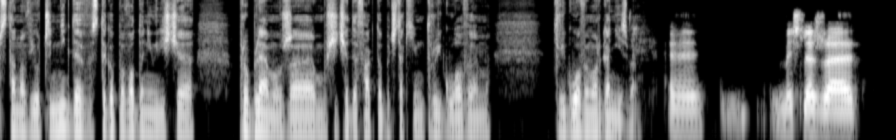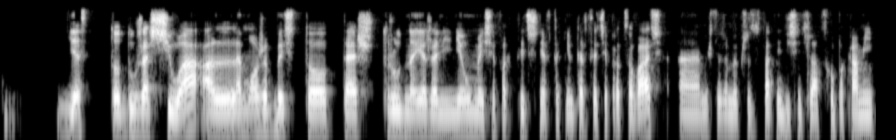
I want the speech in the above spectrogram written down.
stanowiło, czy nigdy z tego powodu nie mieliście problemu, że musicie de facto być takim trójgłowym, trójgłowym organizmem? E, myślę, że jest to duża siła, ale może być to też trudne, jeżeli nie umie się faktycznie w takim tercecie pracować. E, myślę, że my przez ostatnie 10 lat z chłopakami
